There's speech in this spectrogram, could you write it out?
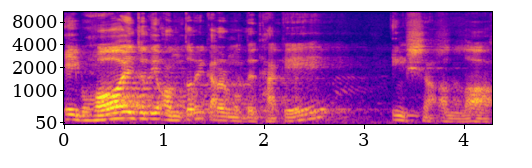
এই ভয় যদি অন্তরে কারোর মধ্যে থাকে ইনশা আল্লাহ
